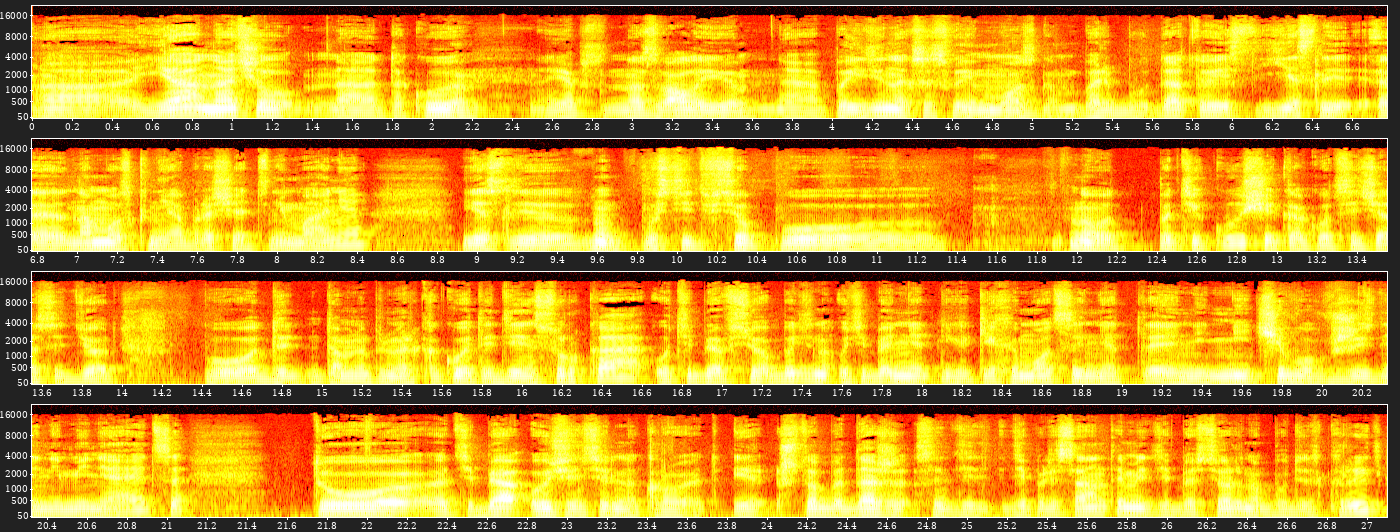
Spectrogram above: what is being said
а, я начал такую я бы назвал ее э, поединок со своим мозгом, борьбу, да, то есть если э, на мозг не обращать внимания, если, ну, пустить все по, ну, по текущей, как вот сейчас идет, по, там, например, какой-то день сурка, у тебя все обыденно, у тебя нет никаких эмоций, нет, э, ничего в жизни не меняется, то тебя очень сильно кроет. И чтобы даже с антидепрессантами тебя все равно будет крыть,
